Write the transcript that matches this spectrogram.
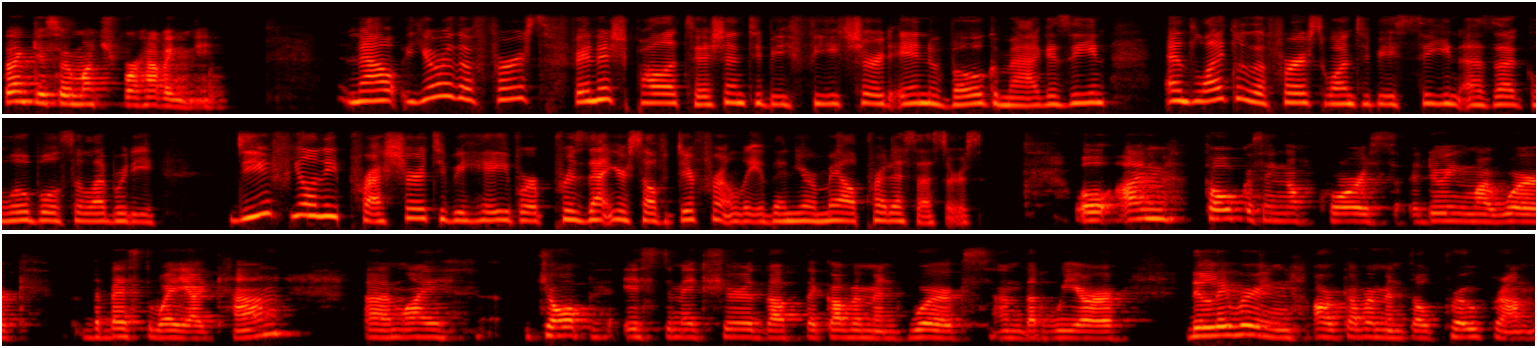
Thank you so much for having me. Now, you're the first Finnish politician to be featured in Vogue magazine and likely the first one to be seen as a global celebrity. Do you feel any pressure to behave or present yourself differently than your male predecessors? Well, I'm focusing, of course, doing my work the best way I can. Uh, my job is to make sure that the government works and that we are delivering our governmental program.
